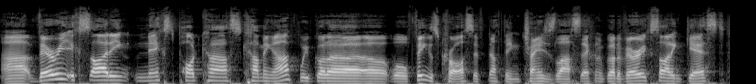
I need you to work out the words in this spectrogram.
Uh, very exciting next podcast coming up. We've got a, well, fingers crossed if nothing changes last second. We've got a very exciting guest.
